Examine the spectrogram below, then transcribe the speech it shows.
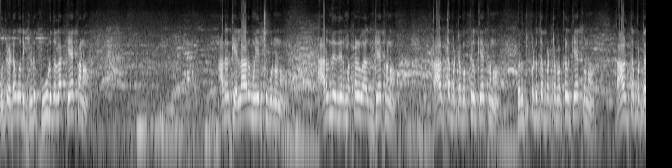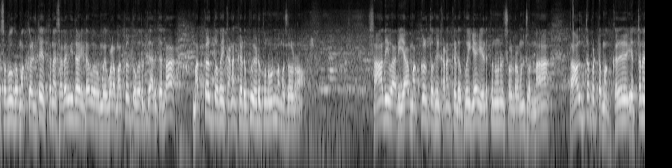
ஒரு இடஒதுக்கீடு கூடுதலாக கேட்கணும். அதற்கு எல்லாரும் முயற்சி பண்ணணும். அருந்ததியர் மக்கள் அது கேட்கணும். தாழ்த்தப்பட்ட மக்கள் கேட்கணும். பிற்படுத்தப்பட்ட மக்கள் கேட்கணும். தாழ்த்தப்பட்ட சமூக மக்கள்கிட்ட இத்தனை சதவீதம் இட இவ்வளோ மக்கள் தொகை இருக்குது அதுக்கு தான் மக்கள் தொகை கணக்கெடுப்பு எடுக்கணும்னு நம்ம சொல்கிறோம் சாதி வாரியாக மக்கள் தொகை கணக்கெடுப்பு ஏன் எடுக்கணும்னு சொல்கிறோம்னு சொன்னால் தாழ்த்தப்பட்ட மக்கள் எத்தனை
